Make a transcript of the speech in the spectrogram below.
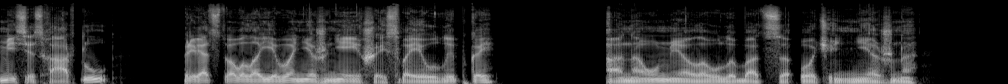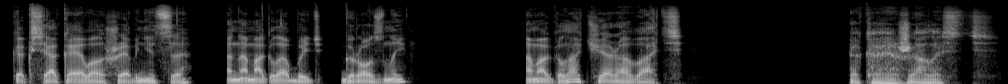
Миссис Хартл приветствовала его нежнейшей своей улыбкой. Она умела улыбаться очень нежно. Как всякая волшебница, она могла быть грозный, а могла чаровать. Какая жалость,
